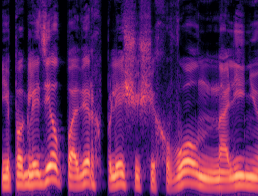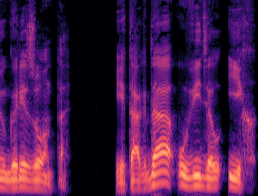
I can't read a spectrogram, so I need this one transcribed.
и поглядел поверх плещущих волн на линию горизонта. И тогда увидел их.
